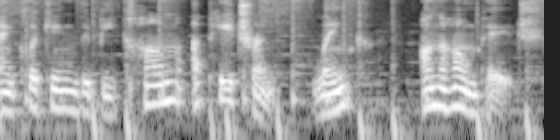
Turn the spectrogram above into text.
and clicking the Become a Patron link on the homepage.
